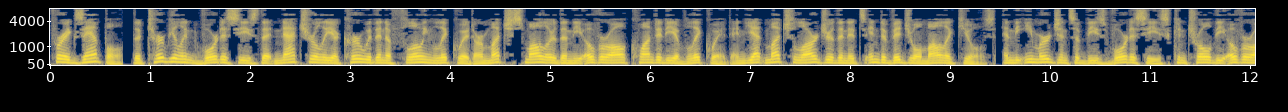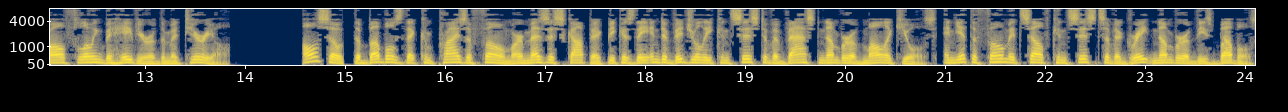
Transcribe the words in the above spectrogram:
For example, the turbulent vortices that naturally occur within a flowing liquid are much smaller than the overall quantity of liquid and yet much larger than its individual molecules, and the emergence of these vortices control the overall flowing behavior of the material. Also, the bubbles that comprise a foam are mesoscopic because they individually consist of a vast number of molecules, and yet the foam itself consists of a great number of these bubbles,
